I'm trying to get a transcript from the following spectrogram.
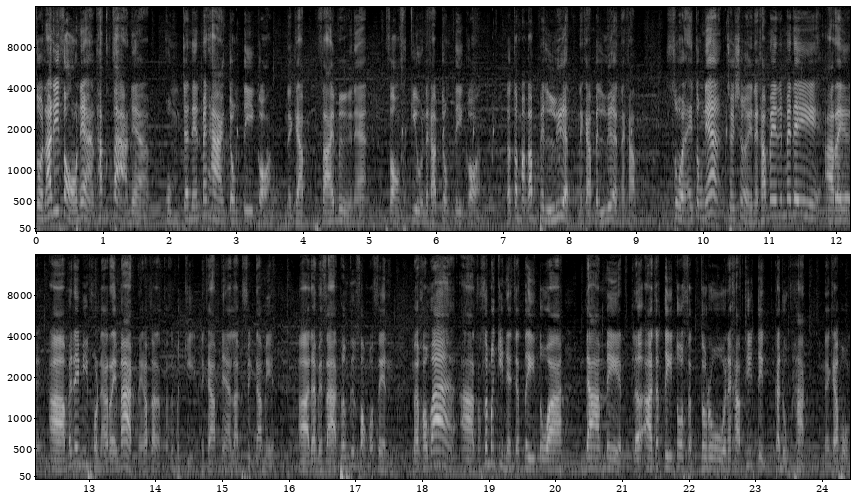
ส่วนหน้าที่2เนี่ยทักษะเนี่ย ผมจะเน้นไปทางโจมตีก่อนนะครับซ้ายมือนะฮะสองสกิลนะครับโจมตีก่อน แล้วต่อมาก็เป็นเลือดนะครับเป็นเลือดนะครับ ส่วนไอ้ตรงเนี้ยเฉยๆนะครับไม่ได้ไม่ได้อะไรอ่าไม่ได้มีผลอะไรมากนะครับสำหรับทัศมกินะครับเนี่ยรับฟิกดาเมจอ่าดาเมจสาหัสเพิ่มขึ้น 2%หมายความว่าอ่าทัศมกิเนี่ยจะตีตัวดาเมจแล้วอาจจะตีตัวศัตรูนะครับที่ติดกระดูกหักนะครับผม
